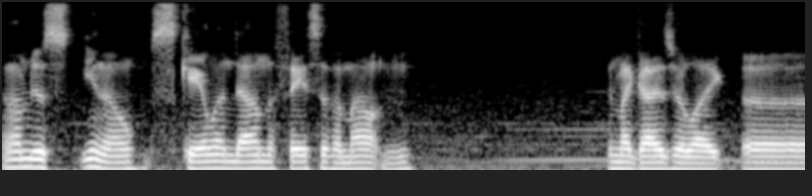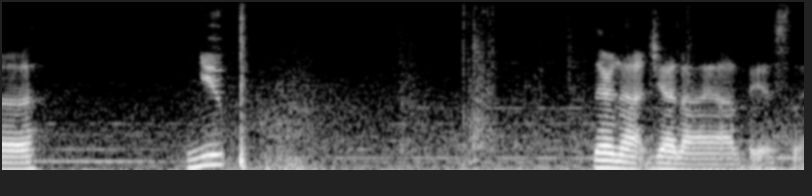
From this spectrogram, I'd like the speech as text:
And I'm just, you know, scaling down the face of a mountain. And my guys are like, uh Nope. They're not Jedi, obviously.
